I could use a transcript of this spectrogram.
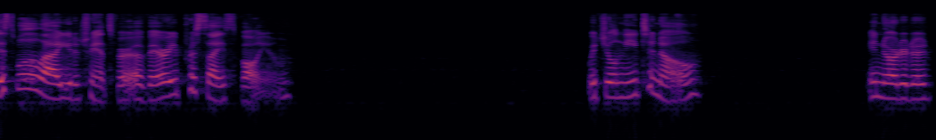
This will allow you to transfer a very precise volume, which you'll need to know in order to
